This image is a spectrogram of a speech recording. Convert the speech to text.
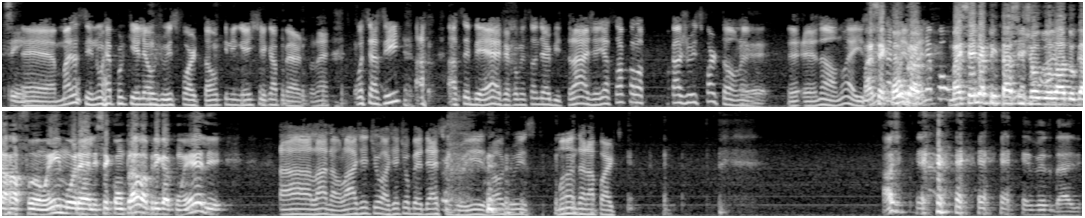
Sim. É, mas assim, não é porque ele é o juiz fortão que ninguém chega perto, né? Se fosse assim, a, a CBF, a comissão de arbitragem, ia só colocar juiz fortão, né? É. É, é, não, não é isso. Mas você compra. É mas se ele apitasse é jogo lá do garrafão, hein, Morelli? Você comprava a briga com ele? Ah, lá não. Lá a gente, a gente obedece o juiz. Lá o juiz manda na partida. é verdade.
